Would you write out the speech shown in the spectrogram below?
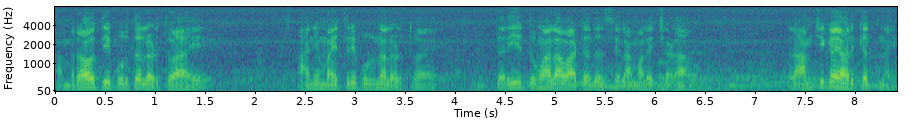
अमरावतीपुरतं लढतो आहे आणि मैत्रीपूर्ण लढतो आहे. तरी तुम्हाला वाटत असेल आम्हाला छडाव. तर आमची काही हरकत नाही.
